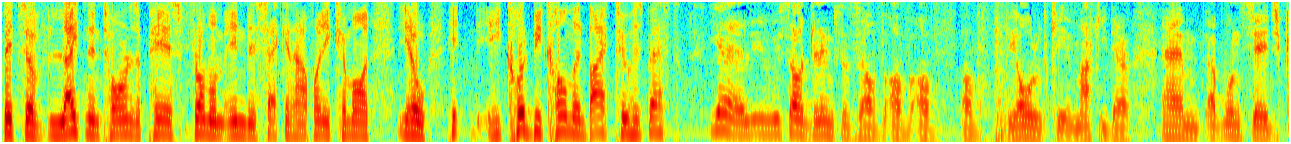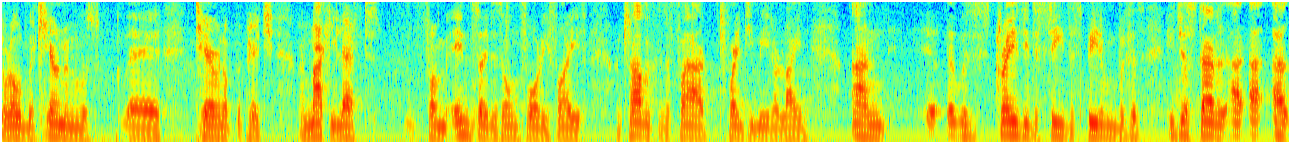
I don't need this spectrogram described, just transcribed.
bits of lightning turns of pace from him in the second half when he came on. You know, he he could be coming back to his best. Yeah, we saw glimpses of, of, of, of the old Cian Mackey there. Um, at one stage, Gearóid McKiernan was uh, tearing up the pitch, and Mackey left from inside his own 45 and travelled to the far 20 metre line. And it, it, was crazy to see the speed of him because he just started. Uh, uh, uh,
